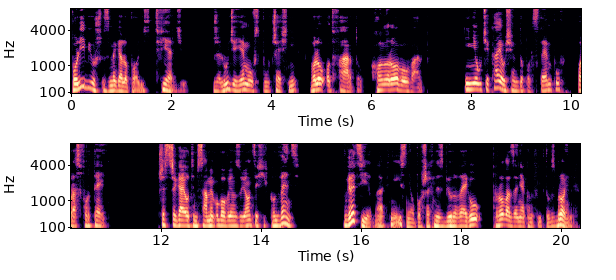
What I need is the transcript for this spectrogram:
Polibiusz z Megalopolis twierdził, że ludzie jemu współcześni wolą otwartą, honorową walkę i nie uciekają się do podstępów oraz forteli. Przestrzegają tym samym obowiązujących ich konwencji. W Grecji jednak nie istniał powszechny zbiór reguł prowadzenia konfliktów zbrojnych,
